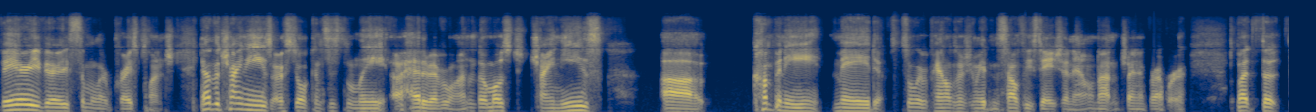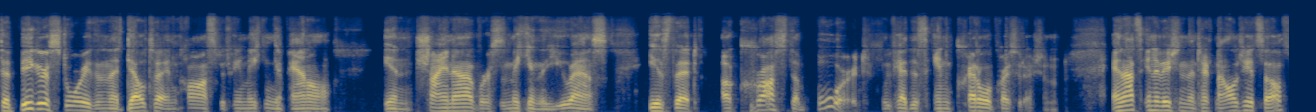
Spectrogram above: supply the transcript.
very, very similar price plunge. Now, the Chinese are still consistently ahead of everyone, though most Chinese uh, company made solar panels actually made in Southeast Asia now, not in China proper. But the, the bigger story than the delta in cost between making a panel in China versus making in the US is that across the board, we've had this incredible price reduction. And that's innovation in the technology itself,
